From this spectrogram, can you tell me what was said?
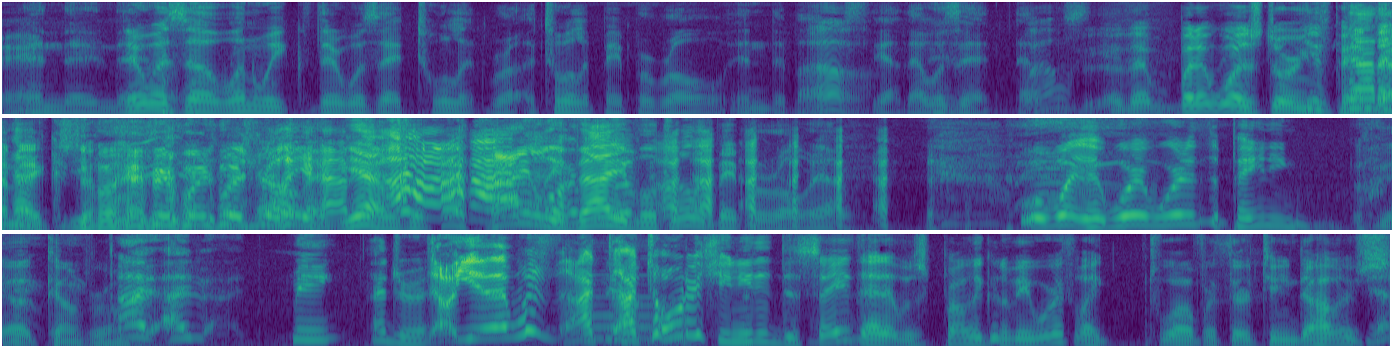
And then There was a one week. There was a toilet ro- a toilet paper roll in the box. Oh. yeah, that was it. That Well, was, Uh, that- but it was during the pandemic, have- so everyone was really happy. yeah, it was a highly valuable toilet paper roll. Yeah. Well, wait, where where did the painting uh, come from? I, I, me, I drew it. Oh yeah, that was. I, I told her she needed to say that it was probably going to be worth like twelve or thirteen dollars.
